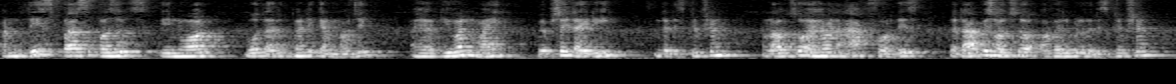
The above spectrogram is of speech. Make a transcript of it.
And these puzzles involve both arithmetic and logic. I have given my website ID in the description and also I have an app for this. That app is also available in the description.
